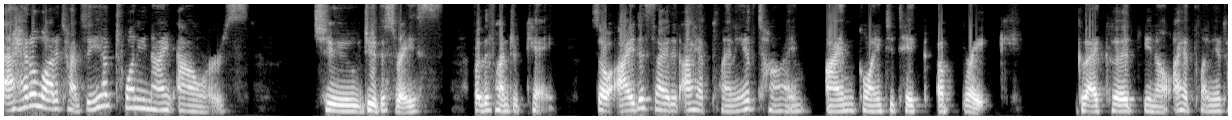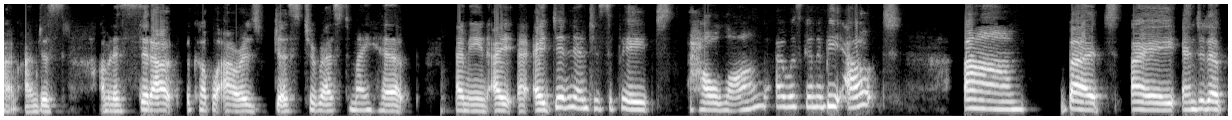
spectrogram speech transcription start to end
I had a lot of time. So you have 29 hours to do this race for the 100K. So I decided I have plenty of time. I'm going to take a break because I could, you know, I have plenty of time. I'm just, I'm going to sit out a couple hours just to rest my hip. I mean, I, I didn't anticipate how long I was going to be out. Um, but I ended up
